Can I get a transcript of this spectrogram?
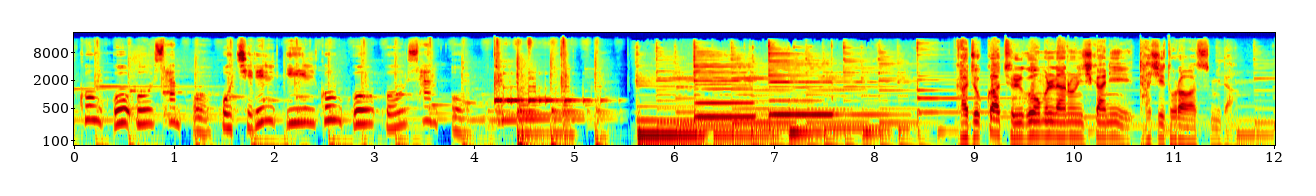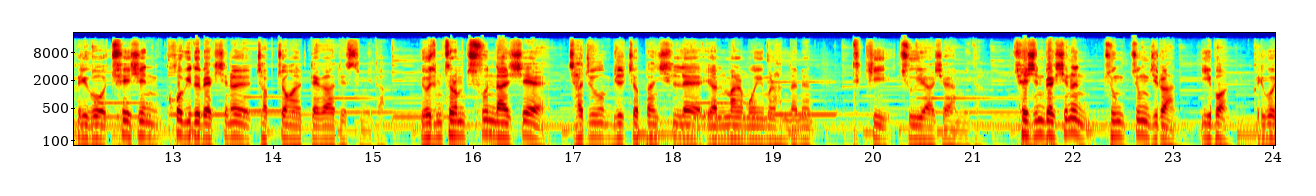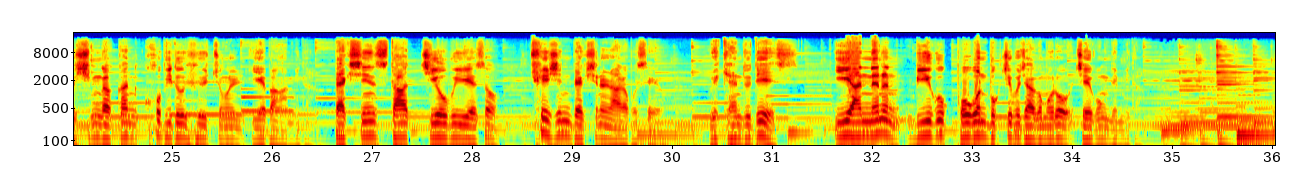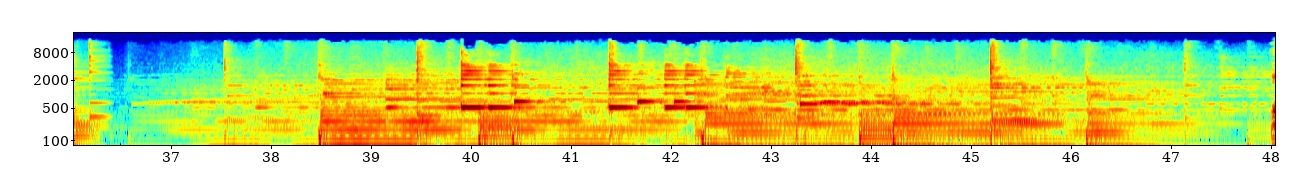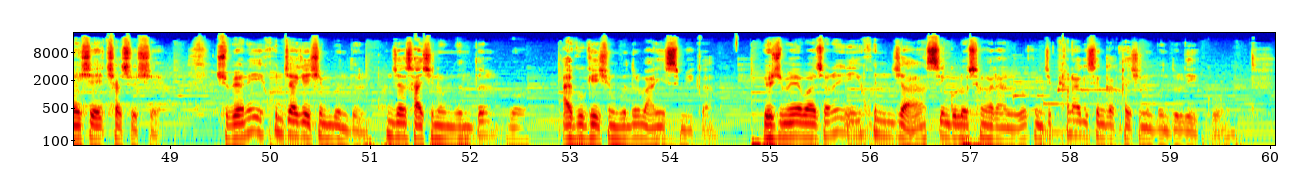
210-5535 571-210-5535 가족과 즐거움을 나누는 시간이 다시 돌아왔습니다. 그리고 최신 코비드 백신을 접종할 때가 됐습니다. 요즘처럼 추운 날씨에 자주 밀접한 실내 연말 모임을 한다면 특히 주의하셔야 합니다. 최신 백신은 중증 질환, 입원, 그리고 심각한 코비드 후유증을 예방합니다. vaccines.gov에서 최신 백신을 알아보세요. We can do this. 이 안내는 미국 보건복지부 자금으로 제공됩니다. 역시 철수 씨 주변에 혼자 계신 분들, 혼자 사시는 분들, 뭐 알고 계시는 분들 많이 있습니까? 요즘에 와서는 이 혼자 싱글로 생활하는 걸 굉장히 편하게 생각하시는 분들도 있고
